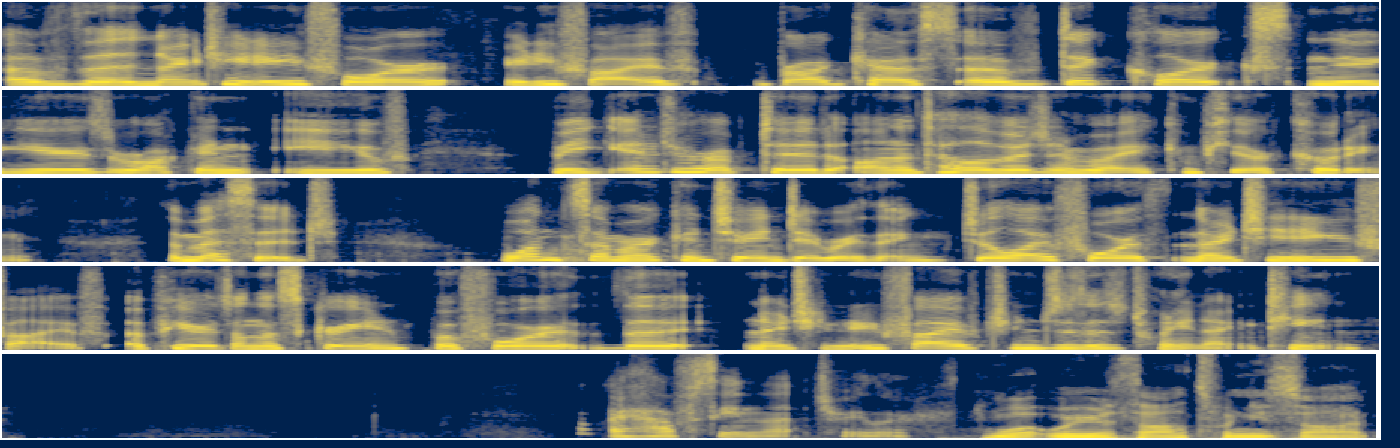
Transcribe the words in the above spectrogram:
of the 1984-85 broadcast of Dick Clark's New Year's Rockin' Eve being interrupted on a television by computer coding. The message, one Summer Can Change Everything, July 4th, 1985, appears on the screen before the 1985 changes to 2019. I have seen that trailer. What were your thoughts when you saw it?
